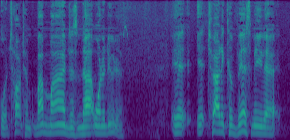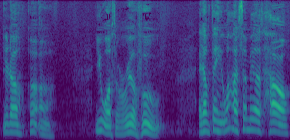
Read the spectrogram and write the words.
or talked to him, my mind does not want to do this. It, it tried to convince me that, you know, uh-uh, you want some real food. And I'm thinking, wow, something else how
